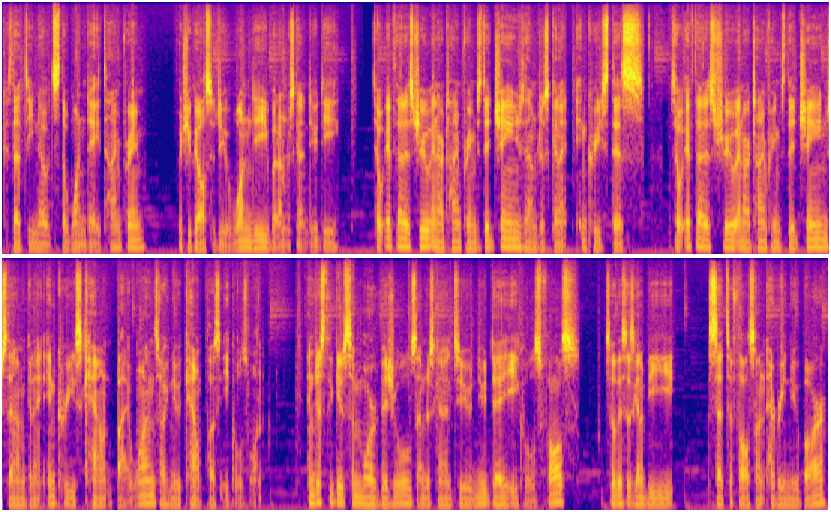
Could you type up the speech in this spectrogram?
because that denotes the one day time frame, which you could also do 1D, but I'm just going to do D. So if that is true and our time frames did change, then I'm just going to increase this. So if that is true and our time frames did change, then I'm going to increase count by one. So I can do count plus equals one. And just to give some more visuals, I'm just going to do new day equals false. So this is going to be set to false on every new bar.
